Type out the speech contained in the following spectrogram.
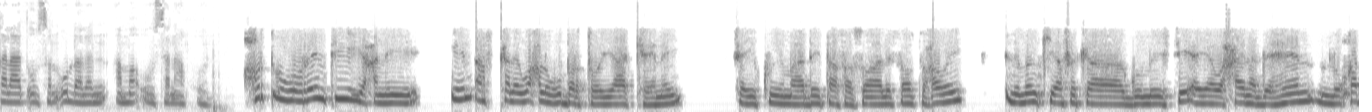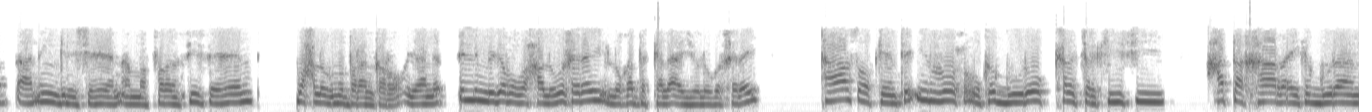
qalaad uusan u dhalan ama uusan aqoon horta ugu horreyntii yacni in af kale wax lagu barto yaa keenay say ku imaaday taasaa su'aale sababta waxaa weye nimankii afrika gumaystay ayaa waxayna dhaheen luqad aan ingilish ahayn ama faransiis ahayn wax laguma baran karo. Yani cilmigaba waxaa lagu xiray luqadda kale ayuu lagu xiray taas oo keentay in ruux uu ka guuro culturekiisii xataa qaar ay ka guuraan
